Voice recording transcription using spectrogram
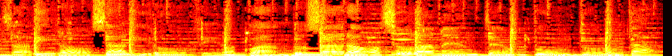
Salirò, salirò fino a quando sarò solamente un punto lontano.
